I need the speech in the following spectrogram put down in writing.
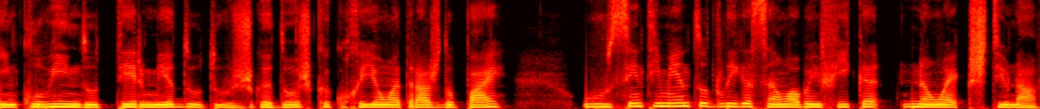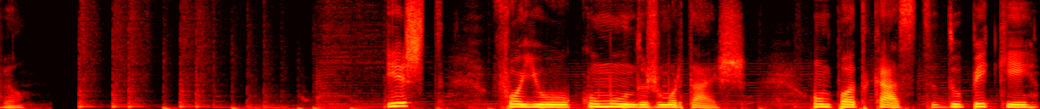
incluindo ter medo dos jogadores que corriam atrás do pai, o sentimento de ligação ao Benfica não é questionável. Este foi o Comum dos Mortais, um podcast do PQ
